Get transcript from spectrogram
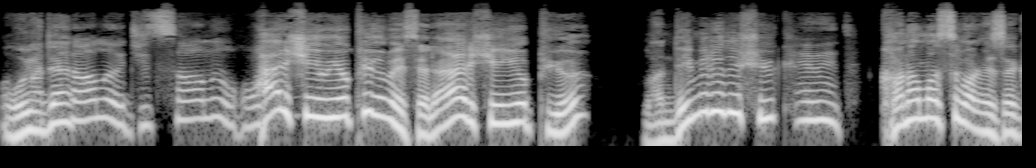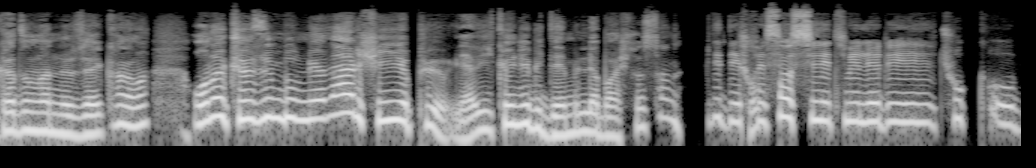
O yüzden- Kalp sağlığı, cilt sağlığı, hormon. Her şeyi yapıyor mesela. Her şeyi yapıyor. Lan demiri düşük. Evet. Kanaması var mesela kadınların özellikle kanama. Ona çözüm bulmayan her şeyi yapıyor. Ya ilk önce bir demirle başlasana. Bir de Çok depresif hissetmeleri, çok o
